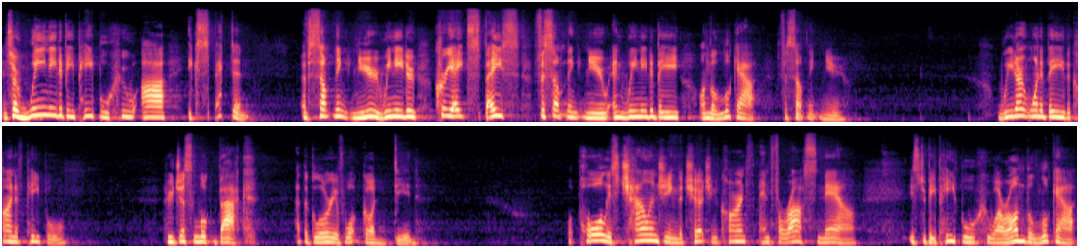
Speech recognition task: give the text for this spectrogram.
And so we need to be people who are expectant of something new. We need to create space for something new, and we need to be on the lookout for something new. We don't want to be the kind of people who just look back at the glory of what God did. What Paul is challenging the church in Corinth and for us now is to be people who are on the lookout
